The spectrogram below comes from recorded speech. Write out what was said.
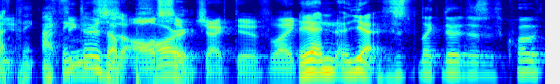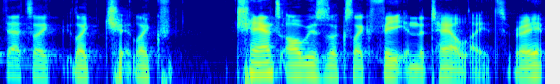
I think- I think there's this a is all part- subjective. Like Yeah, n- yeah. This is, like there, there's this quote that's like like ch- like chance always looks like fate in the taillights, right?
